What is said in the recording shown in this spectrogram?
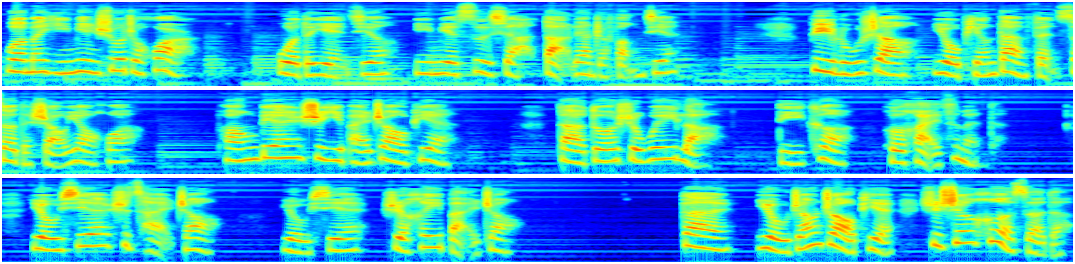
我们一面说着话，我的眼睛一面四下打量着房间。壁炉上有瓶淡粉色的芍药花，旁边是一排照片，大多是薇拉、迪克和孩子们的，有些是彩照，有些是黑白照，但有张照片是深褐色的，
